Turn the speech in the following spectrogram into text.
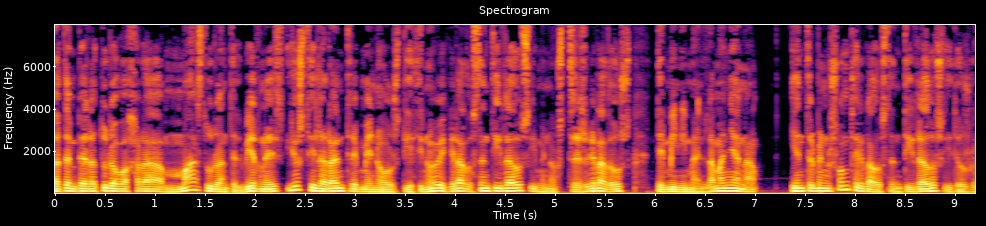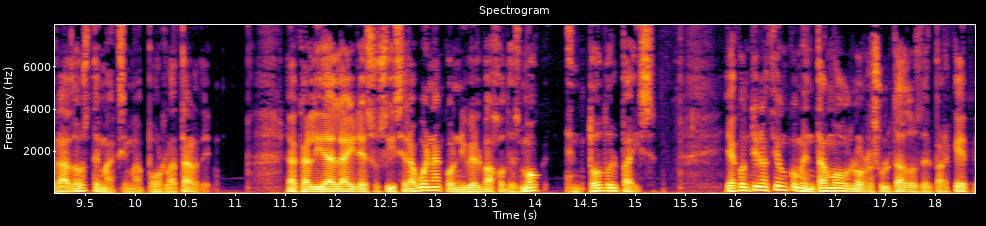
La temperatura bajará más durante el viernes y oscilará entre menos 19 grados centígrados y menos 3 grados de mínima en la mañana y entre menos 11 grados centígrados y 2 grados de máxima por la tarde. La calidad del aire, eso sí, será buena, con nivel bajo de smog en todo el país. Y a continuación comentamos los resultados del parqué.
